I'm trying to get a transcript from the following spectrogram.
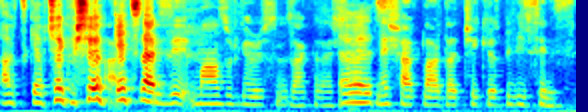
artık yapacak bir şey yok gençler. Bizi mazur görürsünüz arkadaşlar. Evet. Ne şartlarda çekiyoruz bir bilseniz.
